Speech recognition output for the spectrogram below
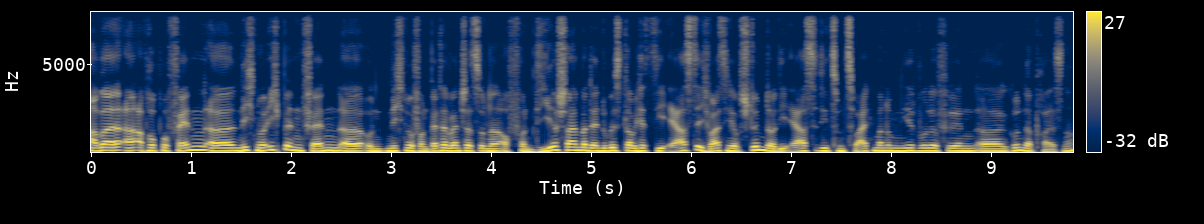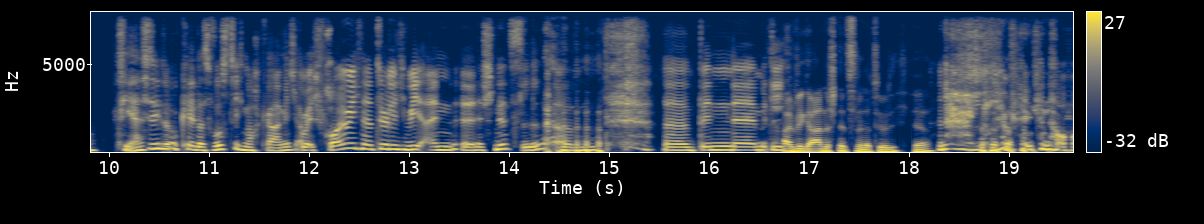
Aber äh, apropos Fan, äh, nicht nur ich bin ein Fan äh, und nicht nur von Better Ventures, sondern auch von dir scheinbar, denn du bist, glaube ich, jetzt die erste, ich weiß nicht, ob es stimmt, aber die erste, die zum zweiten Mal nominiert wurde für den äh, Gründerpreis, ne? Die erste, okay, das wusste ich noch gar nicht, aber ich freue mich natürlich wie ein äh, Schnitzel. Ähm, äh, bin äh, mit ein veganes Schnitzel natürlich, ja. genau.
